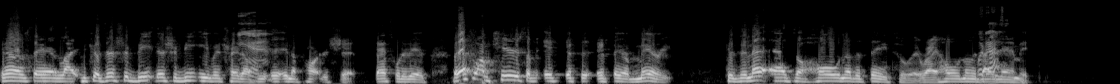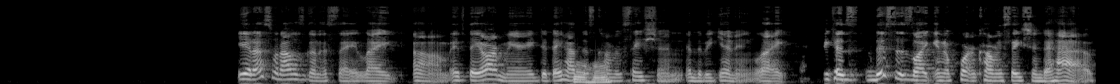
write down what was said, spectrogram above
You know what I'm saying? Like, because there should be there should be even trade offs Yeah. in, in a partnership. That's what it is. But that's why I'm curious of if if, the, if they are married, because then that adds a whole other thing to it, right? Whole other Well, that's- dynamic. Yeah, that's what I was gonna say. Like, um, if they are married, did they have this Mhm. conversation in the beginning? Like, because this is like an important conversation to have,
